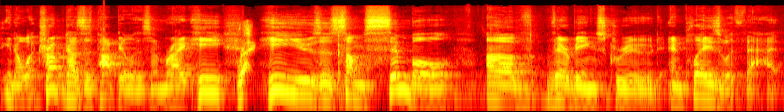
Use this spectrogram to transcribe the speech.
you know what Trump does is populism, right? He right. he uses some symbol of their being screwed and plays with that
